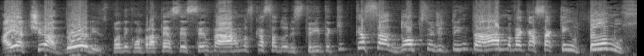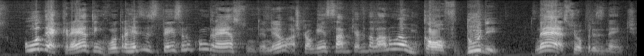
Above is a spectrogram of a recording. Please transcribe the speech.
Aí atiradores podem comprar até 60 armas, caçadores 30. Que caçador precisa de 30 armas? Vai caçar quem? O Thanos? O decreto encontra resistência no Congresso, entendeu? Acho que alguém sabe que a vida lá não é um Call of Duty, né, senhor presidente?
